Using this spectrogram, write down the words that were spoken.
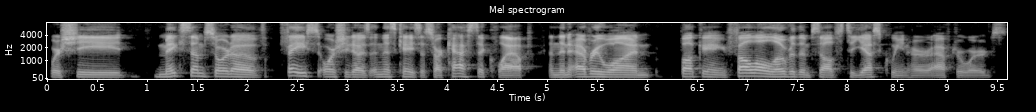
where she makes some sort of face or she does in this case a sarcastic clap and then everyone fucking fell all over themselves to yes queen her afterwards.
